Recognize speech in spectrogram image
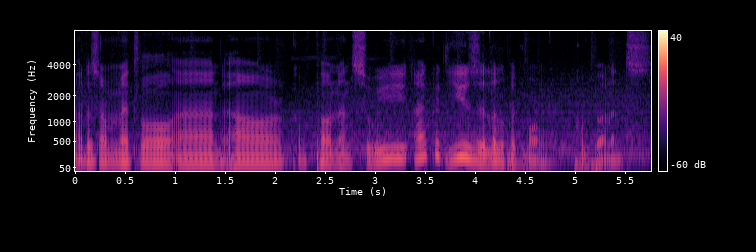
How does our metal and our components? We, I could use a little bit more components.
